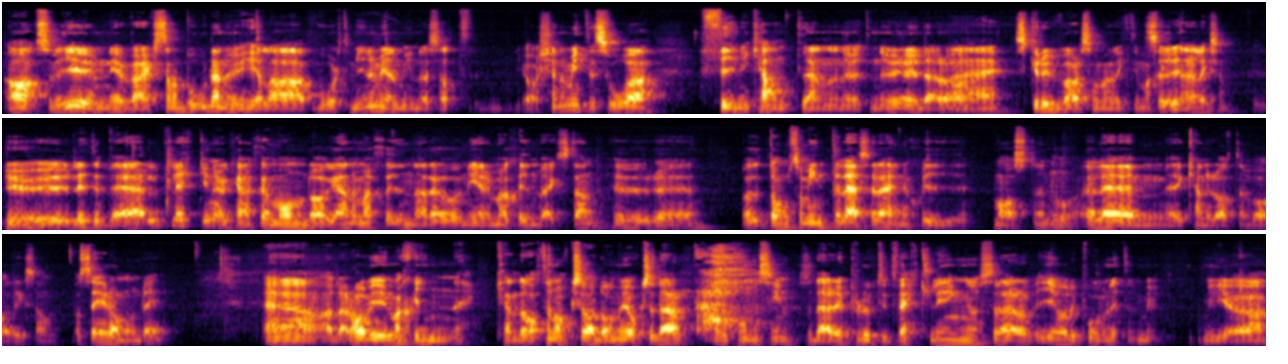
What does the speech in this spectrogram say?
Ja, så vi är ju nere i verkstaden och bor där nu hela vårterminen mer eller mindre så att jag känner mig inte så fin i kanten nu utan nu är jag där och Nej. skruvar som en riktig maskinare det- liksom. Du är ju lite väl fläckig nu kanske. Måndagar maskinare och nere i maskinverkstaden. Hur, eh, och de som inte läser det här energimastern då, eller mm, kandidaten, vad, liksom, vad säger de om det? Eh, där har vi ju maskinkandidaten också, de är också där och håller på med sin. Så där är produktutveckling och sådär och vi håller på med lite mi- miljö,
